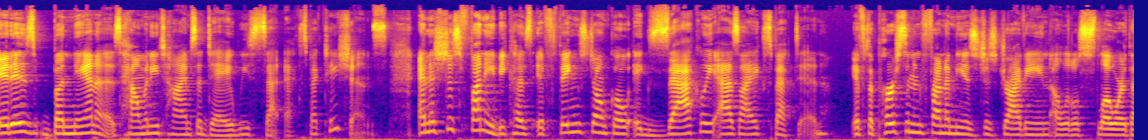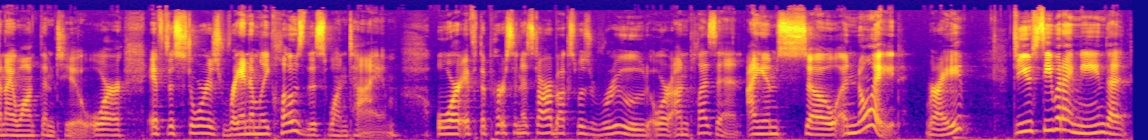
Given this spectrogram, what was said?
It is bananas how many times a day we set expectations. And it's just funny because if things don't go exactly as I expected, if the person in front of me is just driving a little slower than I want them to, or if the store is randomly closed this one time, or if the person at Starbucks was rude or unpleasant, I am so annoyed, right? Do you see what I mean? That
